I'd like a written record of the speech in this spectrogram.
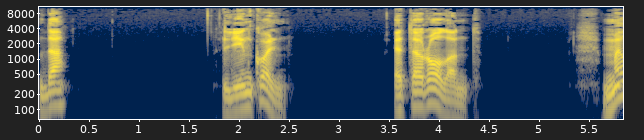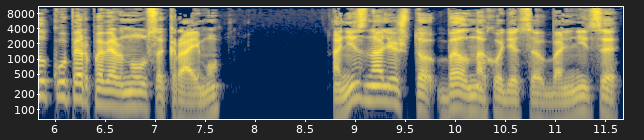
«Да». «Линкольн, это Роланд». Мел Купер повернулся к Райму. Они знали, что Белл находится в больнице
